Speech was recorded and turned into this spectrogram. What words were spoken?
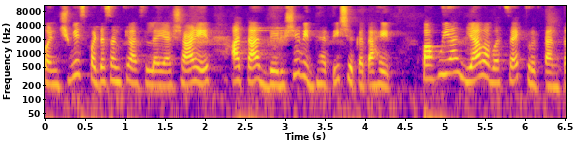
पंचवीस पटसंख्या असलेल्या या शाळेत आता दीडशे विद्यार्थी शिकत आहेत. पाहूया याबाबतचा एक वृत्तांत.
